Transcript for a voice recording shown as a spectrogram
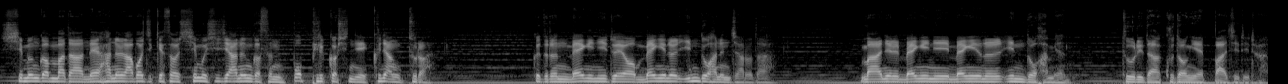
심은 것마다 내 하늘 아버지께서 심으시지 않은 것은 뽑힐 것이니 그냥 두라. 그들은 맹인이 되어 맹인을 인도하는 자로다. 만일 맹인이 맹인을 인도하면 둘이 다 구덩이에 빠지리라.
